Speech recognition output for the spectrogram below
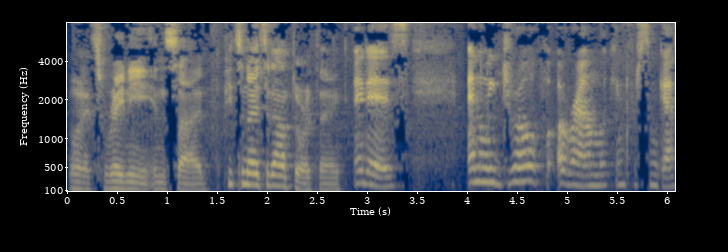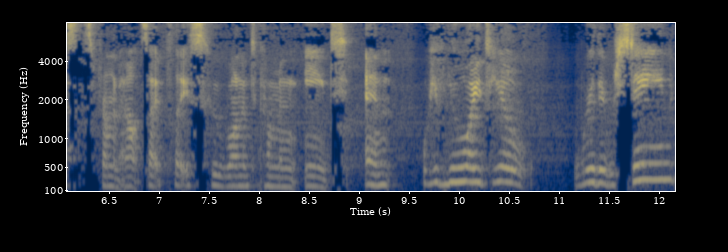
when it's rainy inside. Pizza night's an outdoor thing. It is. And we drove around looking for some guests from an outside place who wanted to come and eat. And we have no idea where they were staying.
